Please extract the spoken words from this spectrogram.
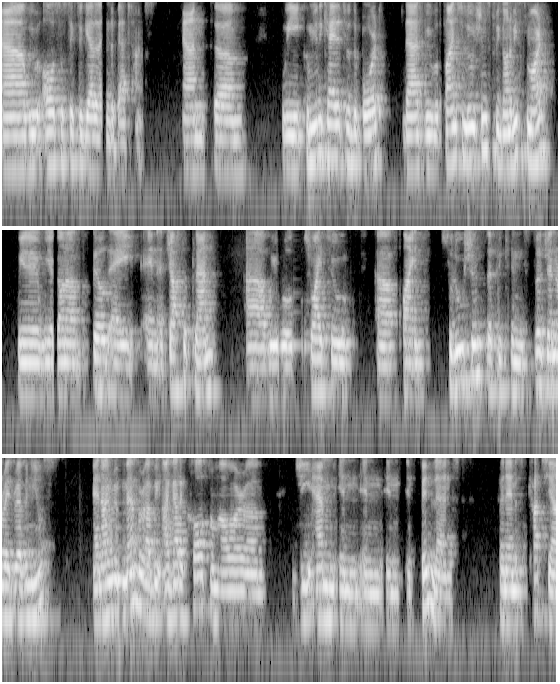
Uh, we will also stick together in the bad times. And um, we communicated to the board that we will find solutions. We're going to be smart. We, we are going to build a an adjusted plan. Uh, we will try to uh, find solutions that we can still generate revenues and I remember I, I got a call from our um, GM in, in, in, in, Finland. Her name is Katja,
